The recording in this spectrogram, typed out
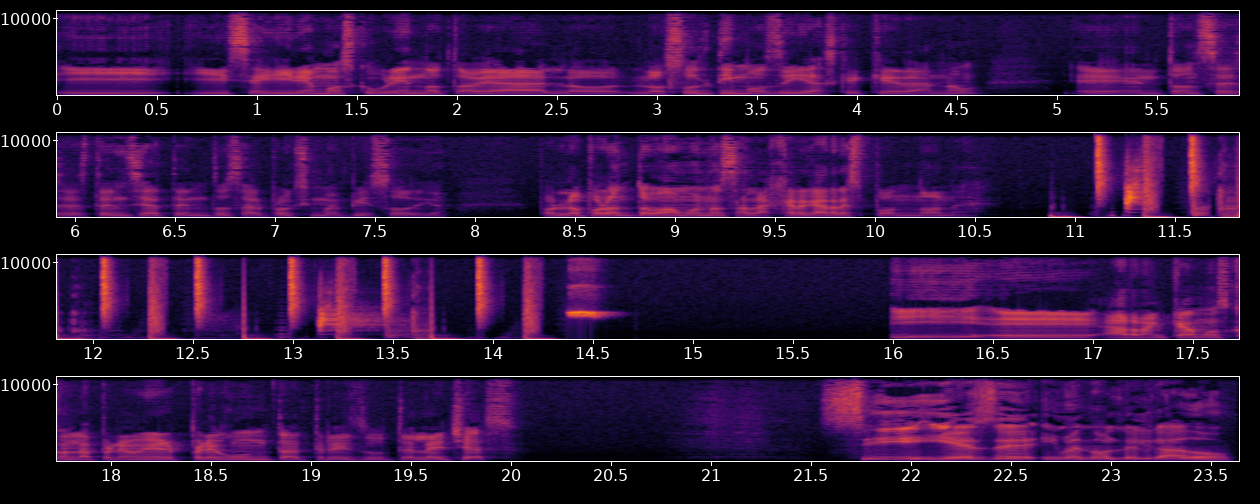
y, seguiremos cubriendo todavía los últimos días que quedan, ¿no? Eh, entonces esténse atentos al próximo episodio. Por lo pronto vámonos a la jerga respondona. Y eh, arrancamos con la primera pregunta, Tres ¿Te la echas? Sí, y es de Imanol Delgado.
